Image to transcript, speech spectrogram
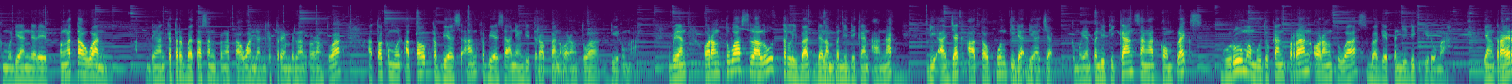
kemudian dari pengetahuan dengan keterbatasan pengetahuan dan keterampilan orang tua atau kemudian atau kebiasaan-kebiasaan yang diterapkan orang tua di rumah. Kemudian orang tua selalu terlibat dalam pendidikan anak diajak ataupun tidak diajak. Kemudian pendidikan sangat kompleks, guru membutuhkan peran orang tua sebagai pendidik di rumah. Yang terakhir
